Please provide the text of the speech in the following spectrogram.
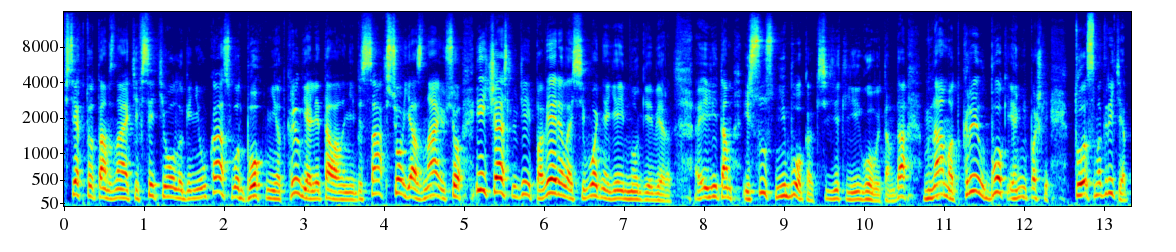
все, кто там, знаете, все теологи не указ, вот Бог мне открыл, я летала на небеса, все, я знаю, все. И часть людей поверила, сегодня ей многие верят. Или там Иисус не Бог, как свидетели Иеговы, там, да, нам открыл Бог, и они пошли. То смотрите,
